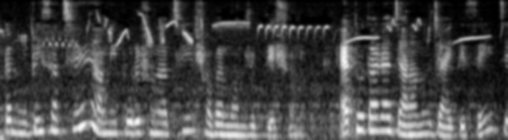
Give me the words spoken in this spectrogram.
একটা নোটিশ আছে, আমি পড়ে শোনাচ্ছি সবাই মনোযোগ দিয়ে শোনো। এত দ্বারা জানানো যাইতেছে যে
